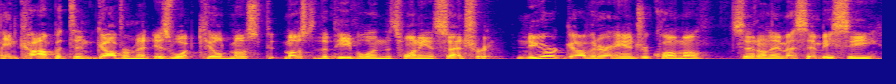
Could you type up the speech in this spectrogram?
Incompetent government is what killed most most of the people in the 20th century. New York Governor Andrew Cuomo said on MSNBC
